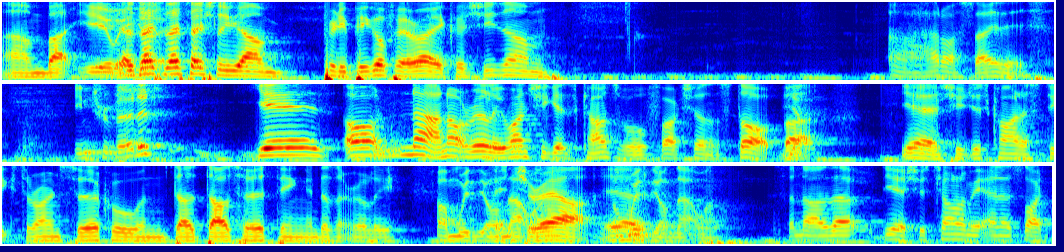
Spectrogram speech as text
Um, but Here we that's, go. actually, that's actually um pretty big of her, right? Because she's um. Uh, how do I say this? Introverted? Yes. Oh no, not really. Once she gets comfortable, fuck, she doesn't stop. But yeah, she just kind of sticks to her own circle and does does her thing and doesn't really. I'm with you on that Venture one. out, yeah. I'm with you on that one. So no, that yeah, she was telling me, and it's like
